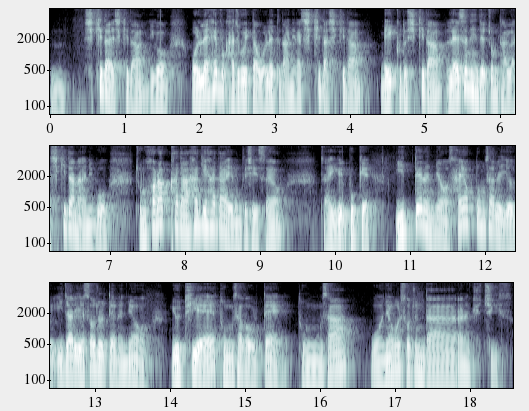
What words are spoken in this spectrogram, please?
음, 시키다야, 시키다. 이거 원래 have 가지고 있다 원래 뜻 아니라 시키다, 시키다. make도 시키다. let은 이제 좀 달라. 시키다는 아니고 좀 허락하다, 하게 하다 이런 뜻이 있어요. 자, 이게 볼게. 이때는요, 사역 동사를 이 자리에 써줄 때는요, 요 뒤에 동사가 올 때 동사 원형을 써준다라는 규칙이 있어.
